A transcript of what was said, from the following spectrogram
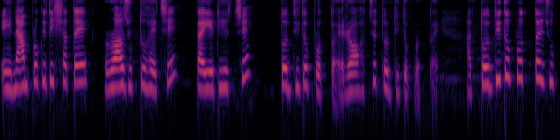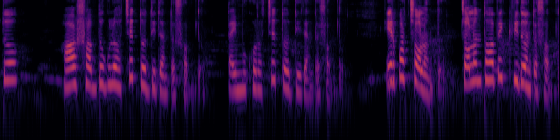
এই নাম প্রকৃতির সাথে র যুক্ত হয়েছে, তাই এটি হচ্ছে তদ্ধিত প্রত্যয়। র হচ্ছে তদ্ধিত প্রত্যয়। আর তদ্ধিত প্রত্যয় যুক্ত হওয়ার শব্দগুলো হচ্ছে তদ্ধিতান্ত শব্দ। তাই মুখর হচ্ছে তদ্ধিতান্ত শব্দ। এরপর চলন্ত। চলন্ত হবে কৃদন্ত শব্দ।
